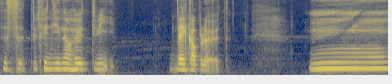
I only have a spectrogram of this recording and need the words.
das finde ich noch heute wie mega blöd. Mm,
